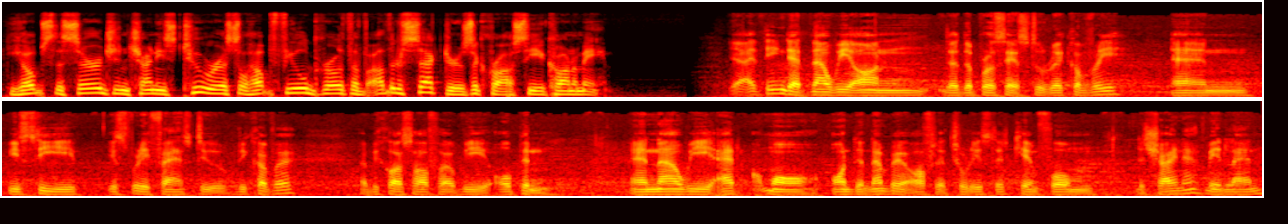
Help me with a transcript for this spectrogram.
He hopes the surge in Chinese tourists will help fuel growth of other sectors across the economy. Yeah, I think that now we're on the, the process to recovery, and we see it's very fast to recover uh, because of uh, we open, and now we add more on the number of the tourists that came from the China mainland,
